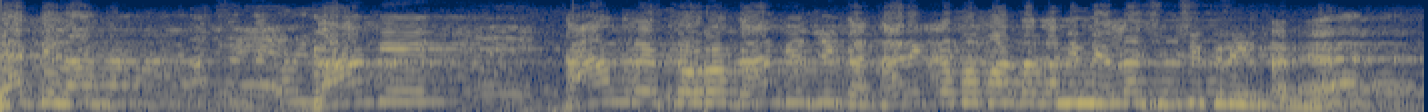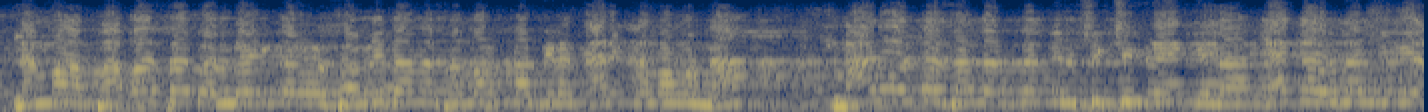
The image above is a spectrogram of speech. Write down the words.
ಯಾಕಿಲ್ಲ ಗಾಂಧಿ ಕಾಂಗ್ರೆಸ್ ಅವರು ಗಾಂಧೀಜಿ ಕಾರ್ಯಕ್ರಮ ಮಾಡಿದಾಗ ನಿಮ್ಮೆಲ್ಲ ಶಿಕ್ಷಕರು ಇರ್ತಾರೆ. ನಮ್ಮ ಬಾಬಾ ಸಾಹೇಬ್ ಅಂಬೇಡ್ಕರ್ ಅವರು ಸಂವಿಧಾನ ಸಮರ್ಪಣಾ ದಿನ ಕಾರ್ಯಕ್ರಮವನ್ನ ಮಾಡುವಂತ ಸಂದರ್ಭದಲ್ಲಿ ನಿಮ್ ಶಿಕ್ಷಕರು ಯಾಕಿಲ್ಲ? ಯಾಕೆ ಅವ್ರ ಮೇಲೆ ನೀವು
